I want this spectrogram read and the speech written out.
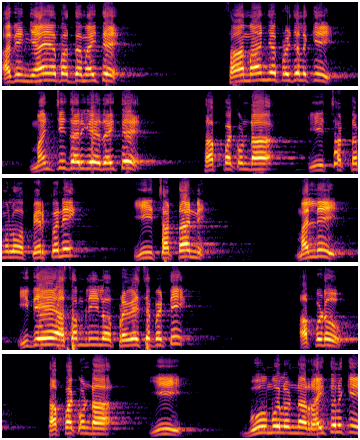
అది న్యాయబద్ధమైతే సామాన్య ప్రజలకి మంచి జరిగేదైతే తప్పకుండా ఈ చట్టంలో పేర్కొని ఈ చట్టాన్ని మళ్ళీ ఇదే అసెంబ్లీలో ప్రవేశపెట్టి అప్పుడు తప్పకుండా ఈ భూములున్న రైతులకి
